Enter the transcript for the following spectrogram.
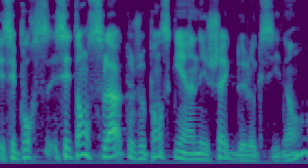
Et c'est en cela que je pense qu'il y a un échec de l'Occident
